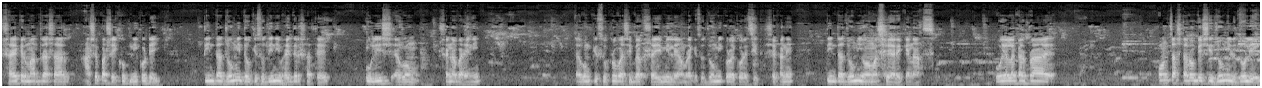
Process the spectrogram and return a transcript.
শায়েকের মাদ্রাসার আশেপাশেই খুব নিকটেই তিনটা জমিতেও কিছু দিনী ভাইদের সাথে পুলিশ এবং সেনাবাহিনী এবং কিছু প্রবাসী ব্যবসায়ী মিলে আমরা কিছু জমি ক্রয় করেছি। সেখানে তিনটা জমিও আমার শেয়ারে কেনা আছে। ওই এলাকার প্রায় পঞ্চাশটারও বেশি জমির দলিল,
